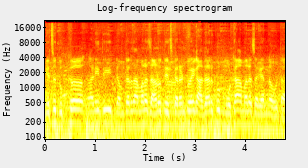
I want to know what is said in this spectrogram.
याचं दुःख आणि ती कमतरता आम्हाला जाणवतेच कारण तो एक आधार खूप मोठा आम्हाला सगळ्यांना होता.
